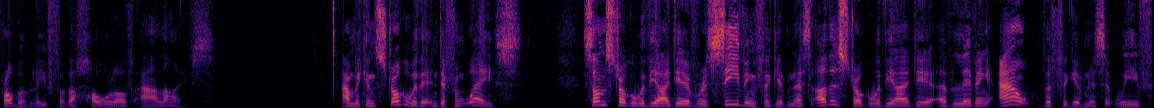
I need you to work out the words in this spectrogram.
probably for the whole of our lives. And we can struggle with it in different ways. Some struggle with the idea of receiving forgiveness, others struggle with the idea of living out the forgiveness that we've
